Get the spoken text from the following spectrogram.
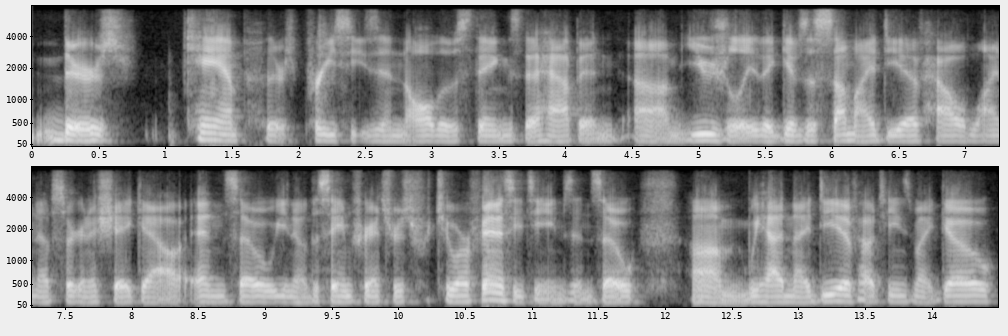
there's camp, there's preseason, all those things that happen. Um, usually, that gives us some idea of how lineups are going to shake out. And so, you know, the same transfers for, to our fantasy teams. And so, um, we had an idea of how teams might go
